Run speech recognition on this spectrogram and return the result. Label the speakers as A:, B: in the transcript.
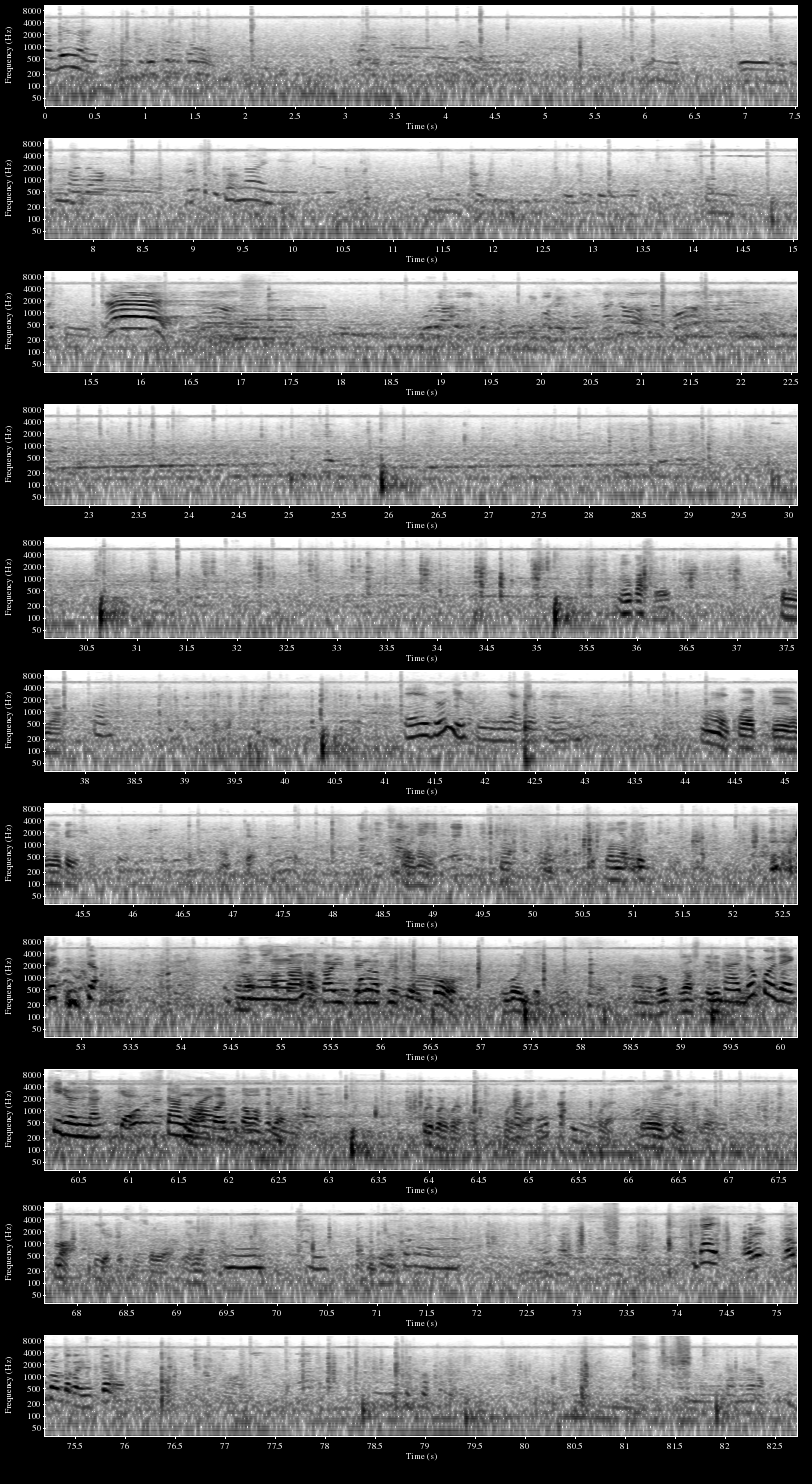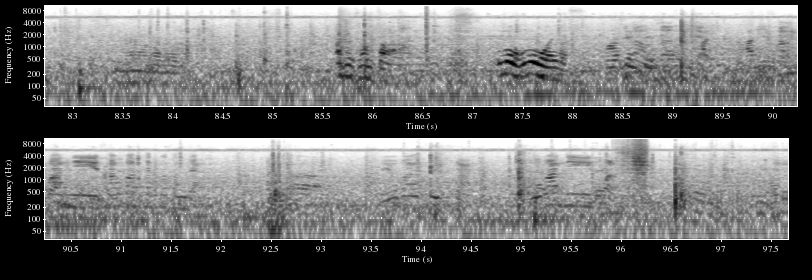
A: 食べない。まだ少ない水
B: 動かす君が。
A: えー、どういうふうにやればいいの？
B: もうこうやってやるだけでしょ。やって。こういうふうに。まあ適当にやっといて。
A: グッと
B: この赤赤い点がついてると動いてる。あの録画してる
A: あどこで切るんだっけ？スタン
B: 今
A: バイ。
B: 赤いボタンを押せばいいの。これこれこれこれこれ。これこれ。これを押すんだけどまあいいよ別にそれは。やんなくても。
A: うん
B: 後でやる
A: 左
C: あれ何番とか言ったの？ダメだろ。
D: あと三パー。もう、もう終わります。パーセンテージ。
E: 3番に3番さんだよ4番鈴木さん5番に小原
